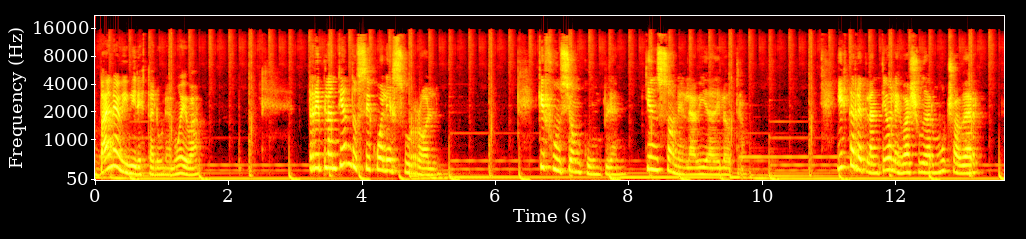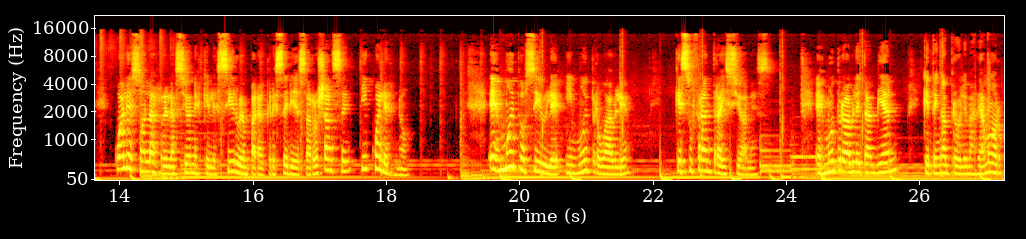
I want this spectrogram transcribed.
van a vivir esta luna nueva replanteándose cuál es su rol, qué función cumplen, quién son en la vida del otro. Y este replanteo les va a ayudar mucho a ver cuáles son las relaciones que les sirven para crecer y desarrollarse y cuáles no. Es muy posible y muy probable que sufran traiciones. Es muy probable también que tengan problemas de amor.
